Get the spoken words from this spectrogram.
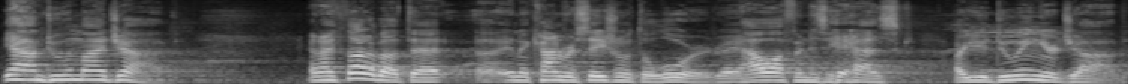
Yeah, I'm doing my job. And I thought about that uh, in a conversation with the Lord, right? How often does He ask, Are you doing your job?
